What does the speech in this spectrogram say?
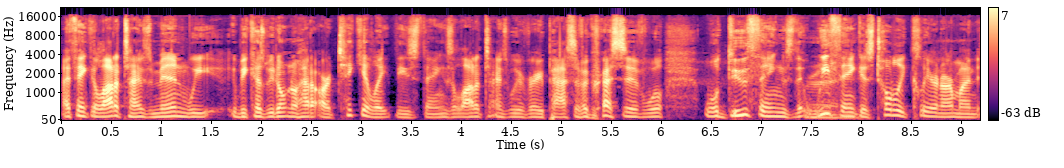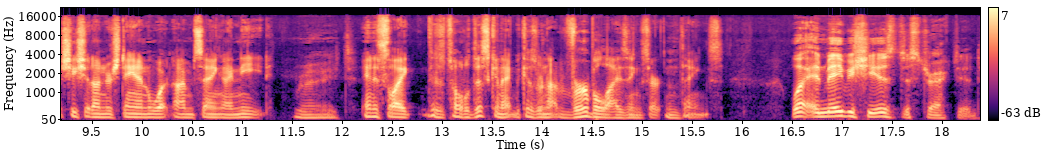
I think a lot of times men we because we don't know how to articulate these things. A lot of times we're very passive aggressive. We'll we'll do things that we think is totally clear in our mind that she should understand what I'm saying I need. right. And it's like there's a total disconnect because we're not verbalizing certain things. Well, and maybe she is distracted.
